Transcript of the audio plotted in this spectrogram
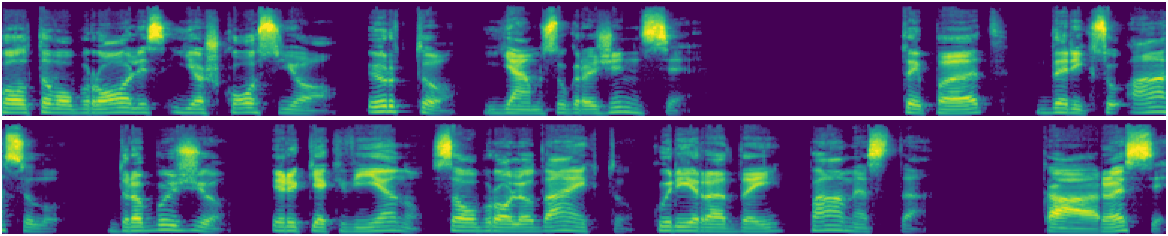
kol tavo brolis ieškos jo ir tu jam sugražinsi. Taip pat daryk su asilu, drabužiu ir kiekvienu savo brolio daiktų, kurį radai pamestą. Ką rasi,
